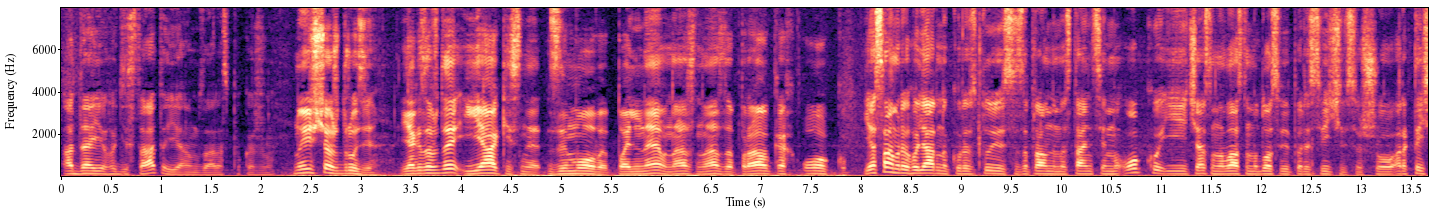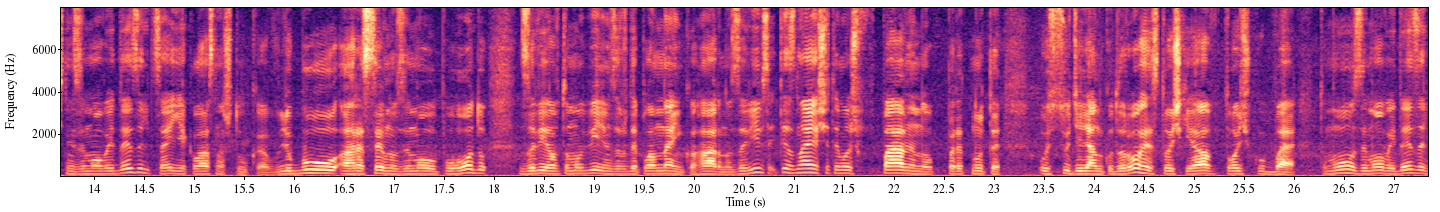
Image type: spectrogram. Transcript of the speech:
А де його дістати, я вам зараз покажу. Ну і що ж, друзі, як завжди, якісне зимове пальне у нас на заправках ОККО. Я сам регулярно користуюся заправними станціями ОККО і чесно на власному досвіді пересвідчився, що арктичний зимовий дизель це є класна штука. В будь-яку агресивну зимову погоду завів автомобіль, він завжди плавненько, гарно завівся, і ти знаєш, що ти можеш впевнено перетнути ось цю ділянку дороги з точки А в точку Б. Тому зимовий дизель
